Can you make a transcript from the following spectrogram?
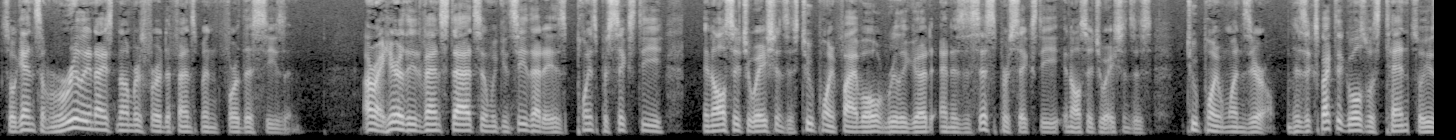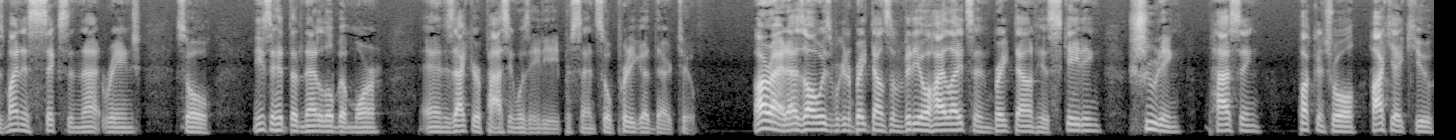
So, again, some really nice numbers for a defenseman for this season. All right, here are the advanced stats, and we can see that his points per 60 in all situations is 2.50, really good, and his assists per 60 in all situations is 2.10. His expected goals was 10, so he was minus six in that range. So, needs to hit the net a little bit more and his accurate passing was 88%, so pretty good there too. All right, as always, we're going to break down some video highlights and break down his skating, shooting, passing, puck control, hockey IQ,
